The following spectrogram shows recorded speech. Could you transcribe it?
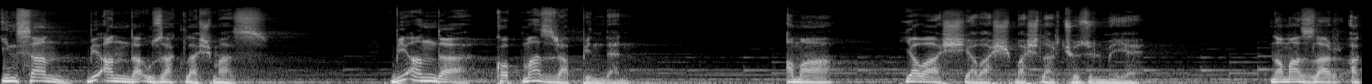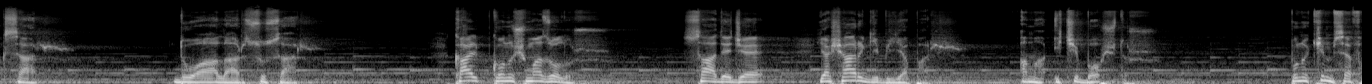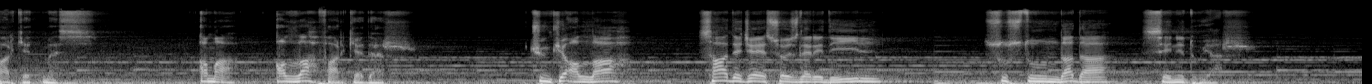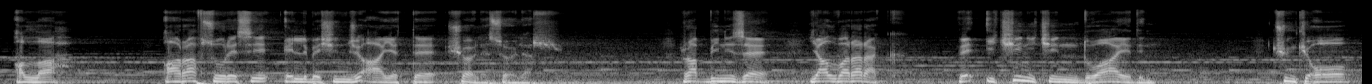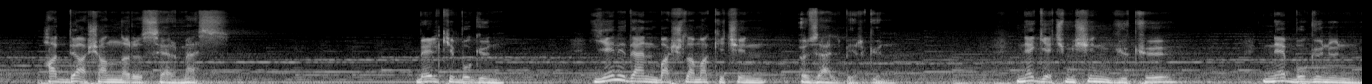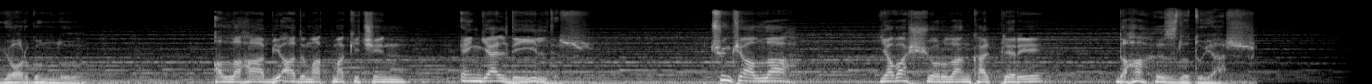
İnsan bir anda uzaklaşmaz. Bir anda kopmaz Rabbinden. Ama yavaş yavaş başlar çözülmeye. Namazlar aksar. Dualar susar. Kalp konuşmaz olur. Sadece yaşar gibi yapar. Ama içi boştur. Bunu kimse fark etmez. Ama Allah fark eder. Çünkü Allah sadece sözleri değil, sustuğunda da seni duyar. Allah Araf suresi 55. ayette şöyle söyler. Rabbinize yalvararak ve için için dua edin. Çünkü o haddi aşanları sermez. Belki bugün yeniden başlamak için özel bir gün. Ne geçmişin yükü, ne bugünün yorgunluğu. Allah'a bir adım atmak için engel değildir. Çünkü Allah yavaş yorulan kalpleri daha hızlı duyar.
